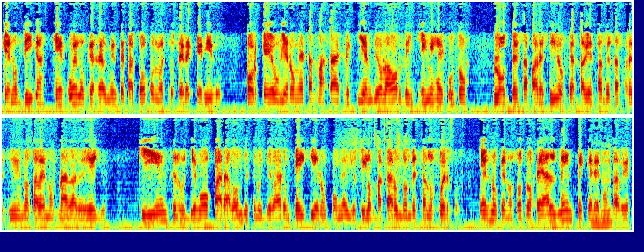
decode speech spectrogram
Que nos diga qué fue lo que realmente pasó con nuestros seres queridos, por qué hubieron esas masacres, quién dio la orden, quién ejecutó, los desaparecidos que hasta hoy están desaparecidos y no sabemos nada de ellos quién se los llevó, para dónde se los llevaron, qué hicieron con ellos, si los mataron, dónde están los cuerpos. Es lo que nosotros realmente queremos saber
